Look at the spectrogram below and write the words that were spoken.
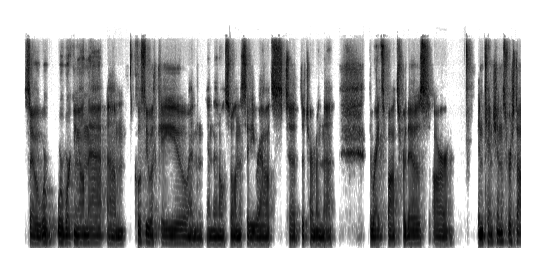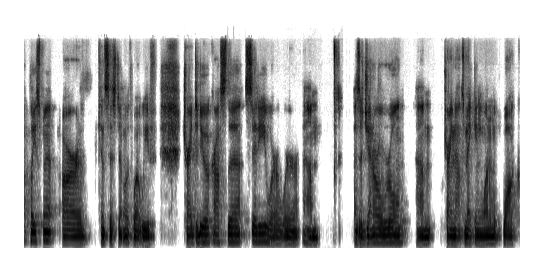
So we're, we're working on that um, closely with KU and, and then also on the city routes to determine the, the right spots for those. Our intentions for stop placement are consistent with what we've tried to do across the city where we're, um, as a general rule, um, trying not to make anyone walk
